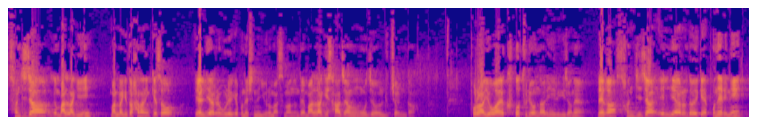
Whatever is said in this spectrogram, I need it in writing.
선지자 그 말라기 말라기도 하나님께서 엘리야를 우리에게 보내시는 이유를 말씀하는데 말라기 4장 5절 6절입니다. 보라 여호와의 크고 두려운 날이 이르기 전에 내가 선지자 엘리야를 너에게 보내리니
